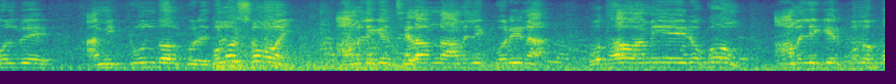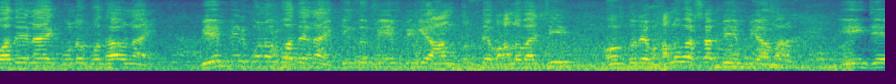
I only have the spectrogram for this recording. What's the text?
বলবে আমি কোন দল করে কোনো সময় আওয়ামী লীগের ছিলাম না, আওয়ামী লীগ করি না। কোথাও আমি এইরকম আওয়ামী লীগের কোনো পদে নাই, কোনো কোথাও নাই। বিএনপির কোনো পদে নাই, কিন্তু বিএনপিকে অন্তরে ভালোবাসি, অন্তরে ভালোবাসা বিএনপি আমার। এই যে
